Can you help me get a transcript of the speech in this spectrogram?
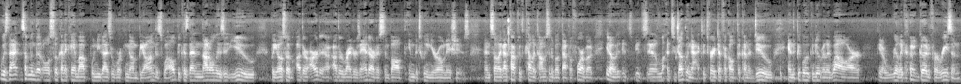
was that something that also kind of came up when you guys were working on Beyond as well? Because then not only is it you, but you also have other art, uh, other writers and artists involved in between your own issues. And so, like I've talked with Kelly Thompson about that before. About you know, it's it's a, it's a juggling act. It's very difficult to kind of do, and the people who can do it really well are you know really good, good for a reason.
